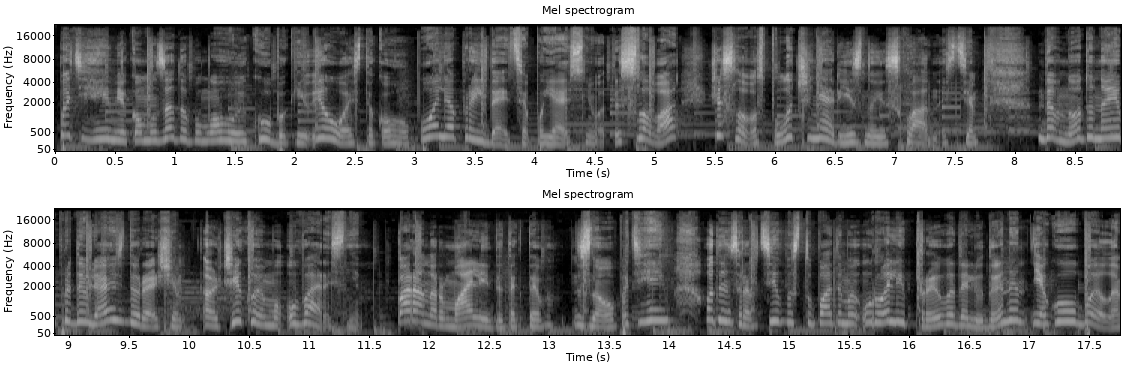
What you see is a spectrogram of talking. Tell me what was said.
патігейм, в якому за допомогою кубиків і ось такого поля прийдеться пояснювати слова чи словосполучення різної складності. Давно до неї придивляюсь, до речі, очікуємо у вересні. Паранормальний детектив. Знову патігейм. Один з гравців виступатиме у ролі привида людини, яку убили,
